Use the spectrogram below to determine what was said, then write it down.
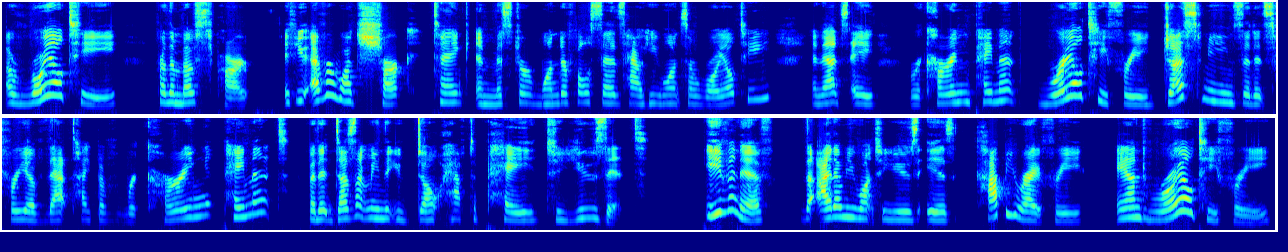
A royalty, for the most part, if you ever watch Shark Tank and Mr. Wonderful says how he wants a royalty, and that's a recurring payment, royalty free just means that it's free of that type of recurring payment, but it doesn't mean that you don't have to pay to use it. Even if the item you want to use is copyright free and royalty free,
